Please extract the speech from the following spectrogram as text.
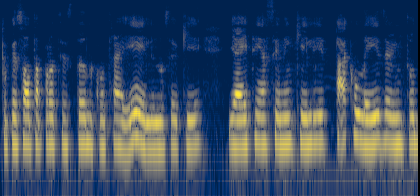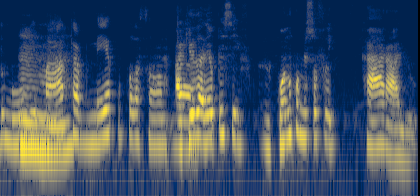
que o pessoal tá protestando contra ele, não sei o quê. E aí tem a cena em que ele taca o laser em todo mundo e Uhum. mata meia população. Aquilo ali eu pensei, quando começou, eu falei, caralho,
